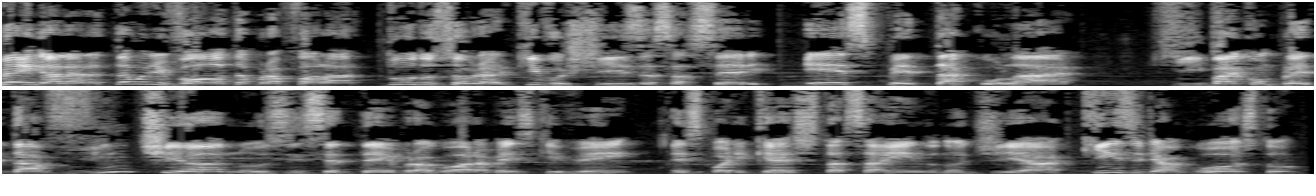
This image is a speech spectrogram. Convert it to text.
Bem, galera, estamos de volta para falar tudo sobre Arquivo X, essa série espetacular que vai completar 20 anos em setembro agora, mês que vem. Esse podcast está saindo no dia 15 de agosto.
